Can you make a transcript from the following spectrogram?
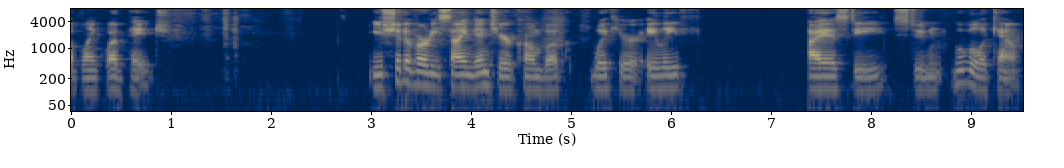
a blank web page. You should have already signed into your Chromebook with your Alief ISD student Google account.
